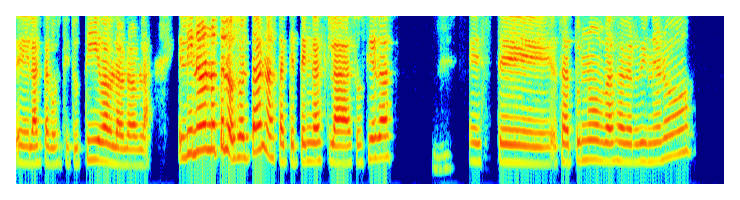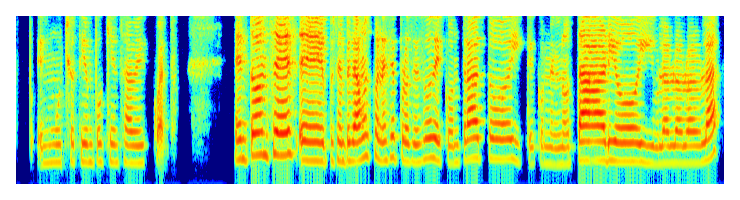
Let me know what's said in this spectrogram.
el acta constitutiva, bla, bla, bla. El dinero no te lo sueltan hasta que tengas la sociedad. Este, o sea, tú no vas a ver dinero en mucho tiempo, quién sabe cuánto. Entonces, eh, pues empezamos con ese proceso de contrato y que con el notario y bla, bla, bla, bla.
